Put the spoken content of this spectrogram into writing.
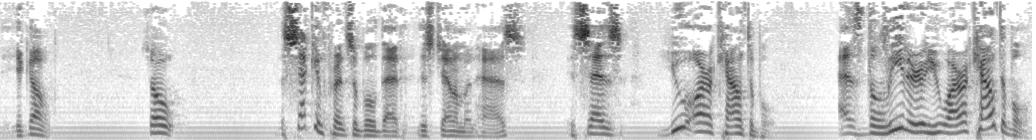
There you go. So, the second principle that this gentleman has, it says, you are accountable. As the leader, you are accountable.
